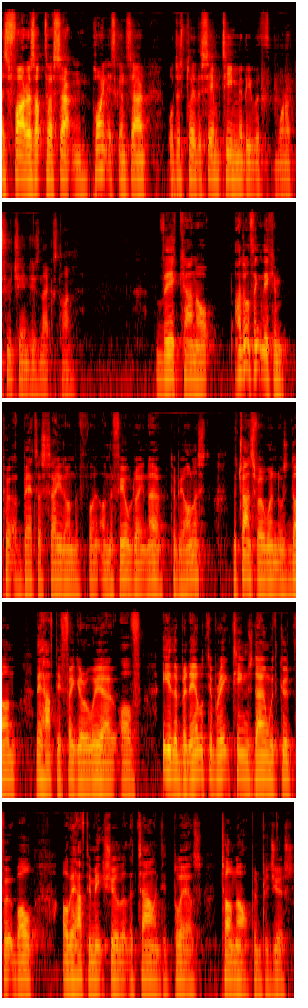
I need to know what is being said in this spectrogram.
as far as up to a certain point is concerned? We'll just play the same team, maybe with one or two changes next time. They cannot. I don't think they can put a better side on the on the field right now. To be honest, the transfer window's done. They have to figure a way out of either being able to break teams down with good football, or they have to make sure that the talented players turn up and produce.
